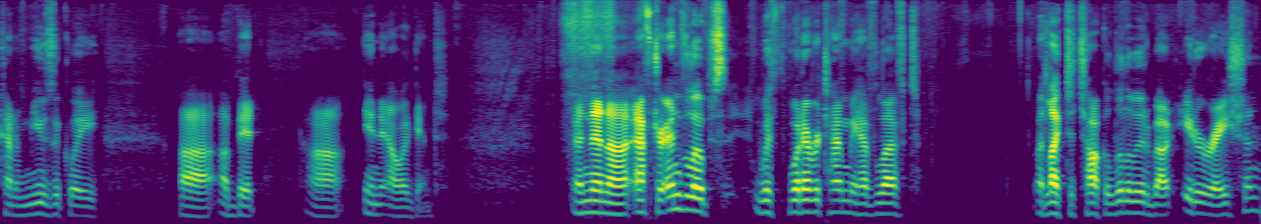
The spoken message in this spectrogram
kind of musically uh, a bit uh, inelegant. And then uh, after envelopes, with whatever time we have left, I'd like to talk a little bit about iteration,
